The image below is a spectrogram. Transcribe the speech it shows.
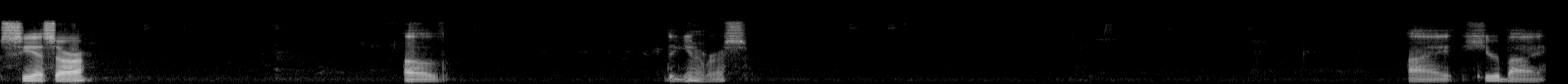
CSR of the universe, I hereby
